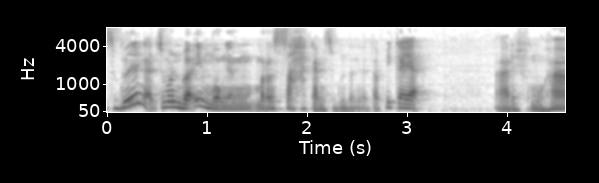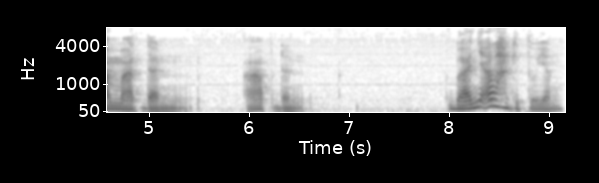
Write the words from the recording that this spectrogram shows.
sebenarnya nggak cuma Mbak Imong yang meresahkan sebenarnya. Tapi kayak Arif Muhammad dan up dan banyak lah gitu yang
